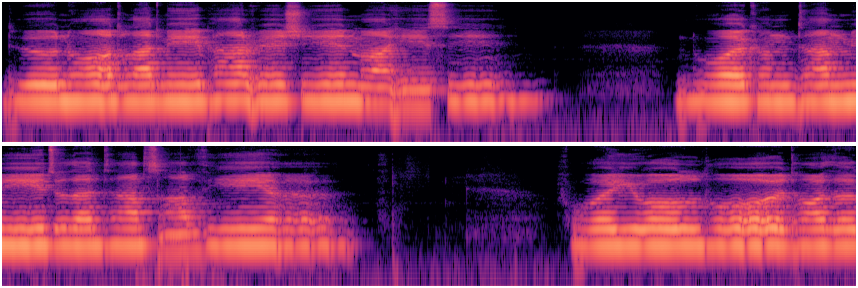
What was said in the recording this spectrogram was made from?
Do not let me perish in my sin, nor condemn me to the depths of the earth. For you, O Lord, are the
